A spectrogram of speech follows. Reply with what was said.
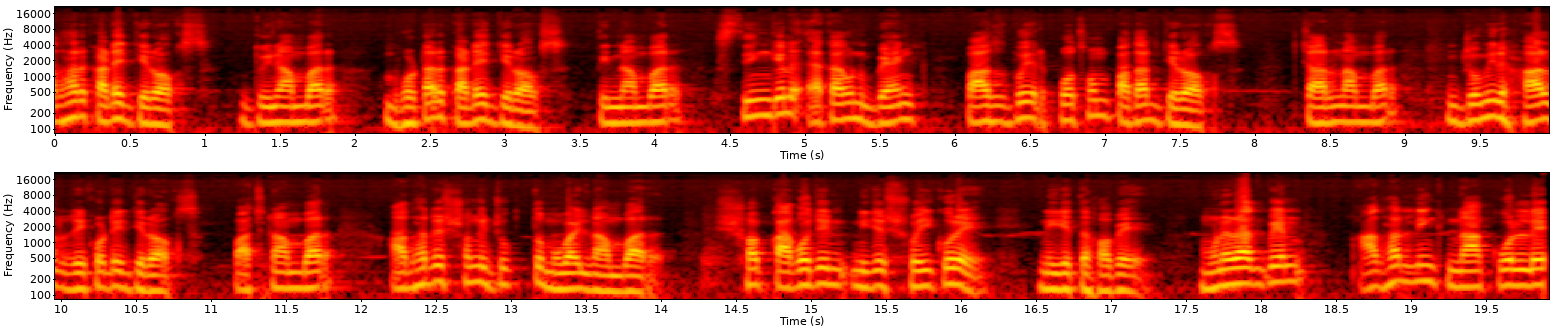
আধার কার্ডের জেরক্স, দুই নাম্বার ভোটার কার্ডের জেরক্স, তিন নাম্বার সিঙ্গেল অ্যাকাউন্ট ব্যাংক পাসবইয়ের প্রথম পাতার জেরক্স, চার নাম্বার জমির হাল রেকর্ডের জেরক্স, পাঁচ নাম্বার আধারের সঙ্গে যুক্ত মোবাইল নাম্বার, সব কাগজে নিজের সই করে নিয়ে যেতে হবে। মনে রাখবেন, আধার লিঙ্ক না করলে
